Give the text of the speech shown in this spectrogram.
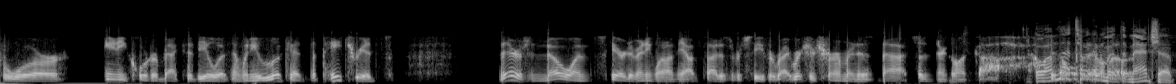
for any quarterback to deal with. And when you look at the Patriots, there's no one scared of anyone on the outside as a receiver, right? Richard Sherman is not sitting there going, "God." Oh, I'm not talking about the matchup.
